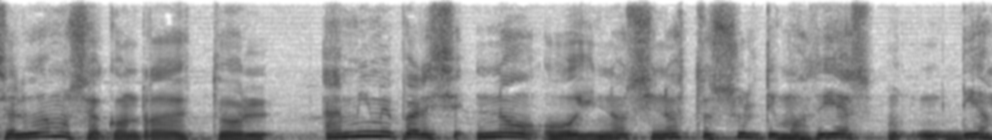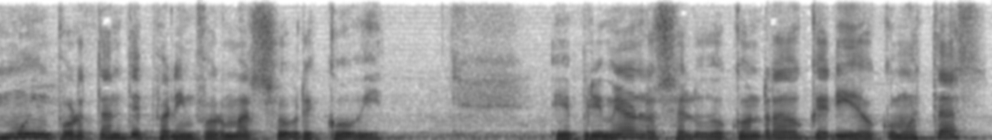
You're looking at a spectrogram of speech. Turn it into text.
saludamos a Conrado Stoll. A mí me parece, no hoy, no, sino estos últimos días, días muy importantes para informar sobre COVID. Eh, primero los saludo. Conrado querido, ¿cómo estás?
